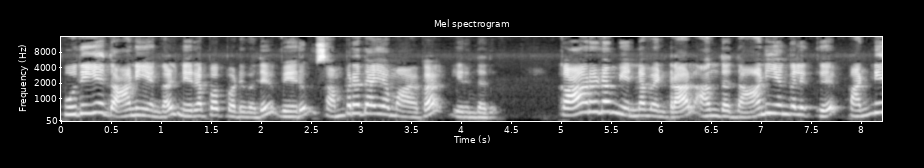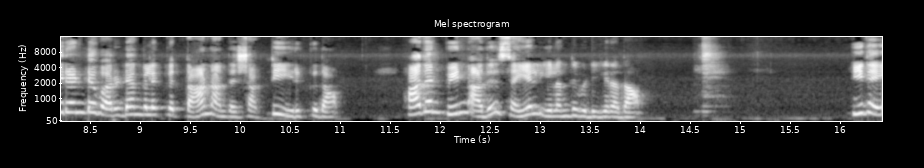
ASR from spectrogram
புதிய தானியங்கள் நிரப்பப்படுவது வெறும் சம்பிரதாயமாக இருந்தது. காரணம் என்னவென்றால் அந்த தானியங்களுக்கு பன்னிரண்டு வருடங்களுக்குத்தான் அந்த சக்தி இருக்குதாம். அதன் பின் அது செயல் இழந்து விடுகிறதாம். இதை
